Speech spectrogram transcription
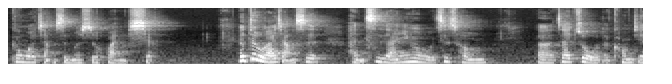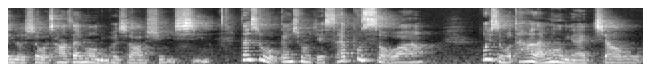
跟我讲什么是幻想。那对我来讲是很自然，因为我自从呃在做我的空间的时候，我常常在梦里会收到讯息。但是我跟秀姐实在不熟啊，为什么她来梦里来教我？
